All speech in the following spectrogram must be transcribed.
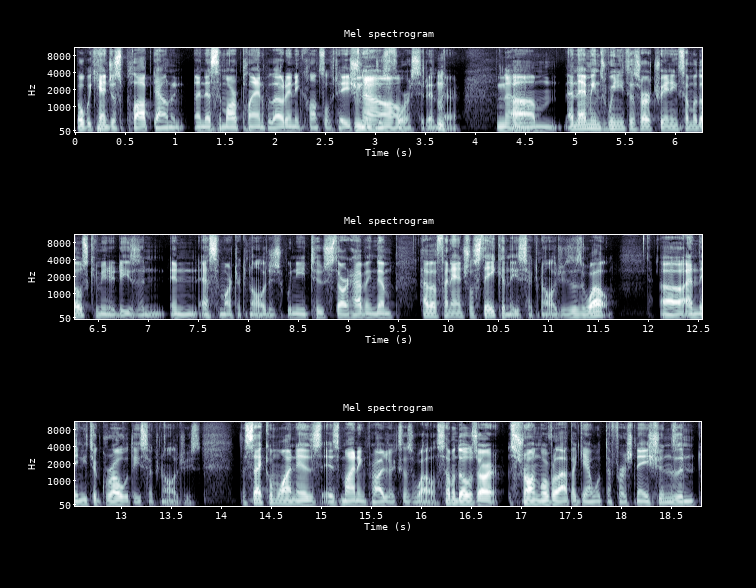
But we can't just plop down an, an SMR plant without any consultation and just force it in there. no. Um, and that means we need to start training some of those communities in, in SMR technologies. We need to start having them have a financial stake in these technologies as well. Uh, and they need to grow with these technologies. The second one is is mining projects as well. Some of those are strong overlap again with the First Nations, and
